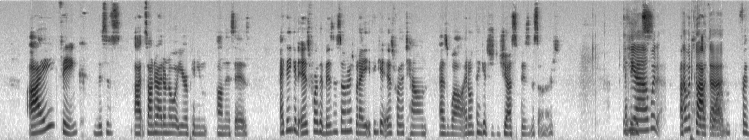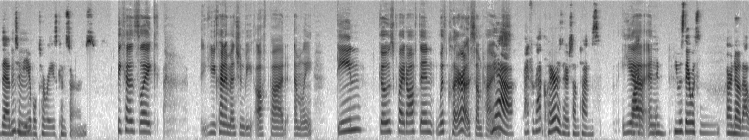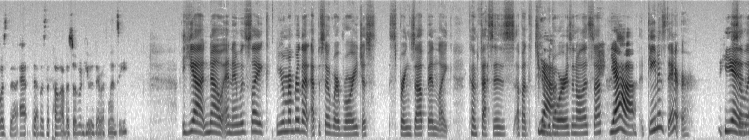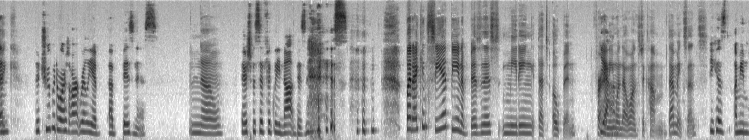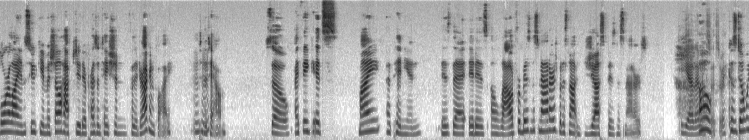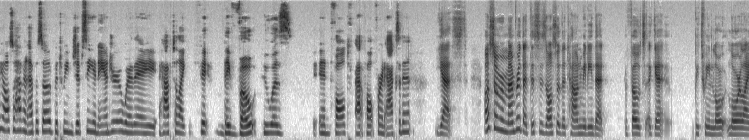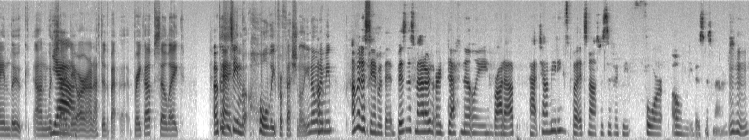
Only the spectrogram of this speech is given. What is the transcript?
I think this is uh, Sandra. I don't know what your opinion on this is. I think it is for the business owners, but I think it is for the town as well. I don't think it's just business owners. I think yeah, I would I would go with that. for them to be Mhm. able to raise concerns. because like you kind of mentioned be off pod Emily Dean goes quite often with Clara sometimes Yeah, I forgot Clara's there sometimes. yeah Why- and, he was there with, or no, that was the that was the Poe episode when he was there with Lindsay. Yeah no and it was like you remember that episode where Rory just springs up and like confesses about the Yeah. troubadours and all that stuff Yeah, Dean is there he is. so and like the troubadours aren't really a, a business. no They're specifically not business. but I can see it being a business meeting that's open for Yeah. anyone that wants to come that makes sense because I mean, Lorelai and Sookie and Michel have to do their presentation for the Dragonfly to the Mhm. town. So I think it's my opinion is that it is allowed for business matters, but it's not just business matters. yeah that makes oh, sense to me because don't we also have an episode between Gypsy and Andrew where they have to like fit, they vote who was in fault at fault for an accident? Yes. Also, remember that this is also the town meeting that votes again between Lor- Lorelai and Luke on which Yeah. side they are on after the ba- breakup. So, like, Okay, doesn't seem wholly professional. You know what I Um, mean? I'm gonna stand with it. Business matters are definitely brought up at town meetings, but it's not specifically for only business matters. Mm-hmm.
